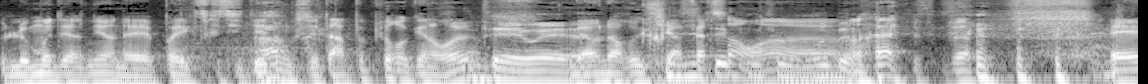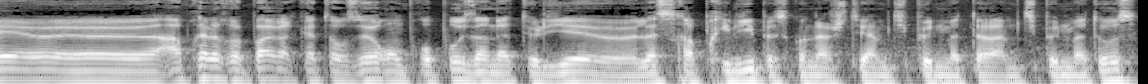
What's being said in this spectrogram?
le mois dernier on n'avait pas d'électricité, donc c'était un peu plus rock'n'roll. Ouais, Mais on a réussi à faire ça. hein. Ouais, ça. Et euh, après le repas vers 14h, on propose un atelier. Euh, là, ce sera Prili parce qu'on a acheté un petit peu de matos, un petit peu de matos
